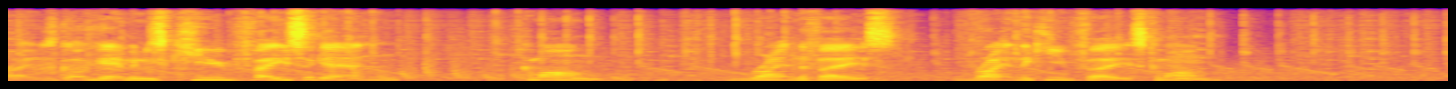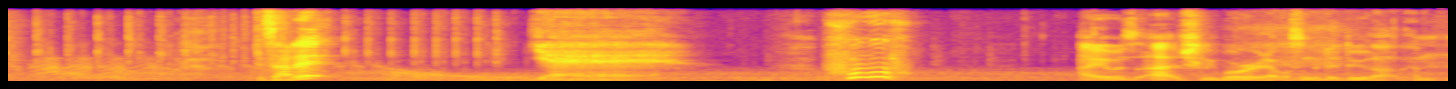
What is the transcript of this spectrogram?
Right, just gotta get him in his cube face again. Come on. Right in the face. Right in the cube face. Come on. Is that it? Yeah. Whew. I was actually worried I wasn't going to do that then.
